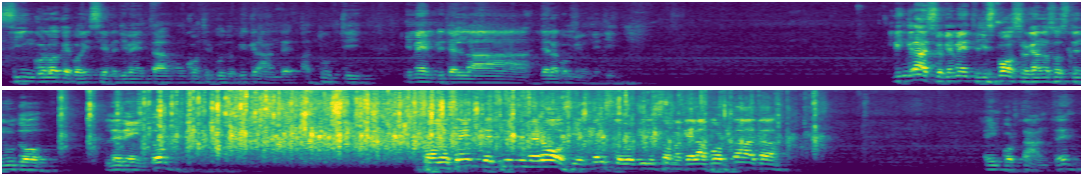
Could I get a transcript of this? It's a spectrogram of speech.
singolo che poi insieme diventa un contributo più grande a tutti i membri della, della community. Ringrazio ovviamente gli sponsor che hanno sostenuto l'evento. Sono sempre più numerosi e questo vuol dire insomma, che la portata è importante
